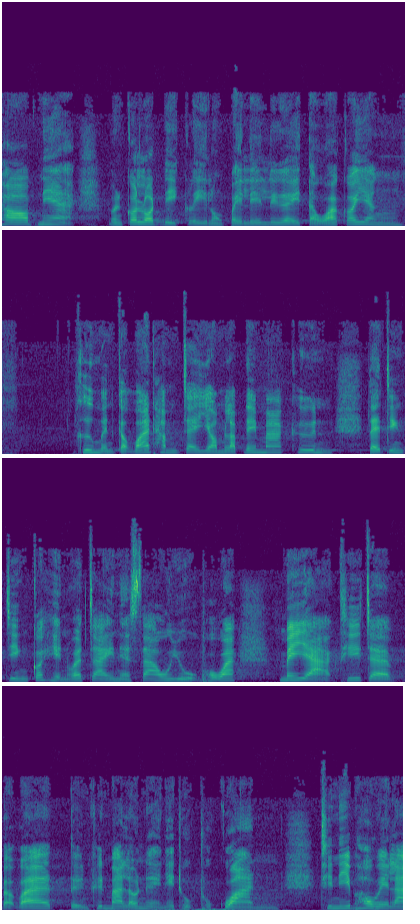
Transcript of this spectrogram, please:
ชอบเนี่ยมันก็ลดดีกรีลงไปเรื่อย ๆ แต่ว่าก็ยัง คือเหมือนกับว่าทำใจยอมรับได้มากขึ้น แต่จริงๆก็เห็นว่าใจเนี่ยเศร้าอยู่ เพราะว่าไม่อยากที่จะแบบว่าตื่นขึ้นมาแล้วเหนื่อยในทุกๆวัน ทีนี้พอเวลา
